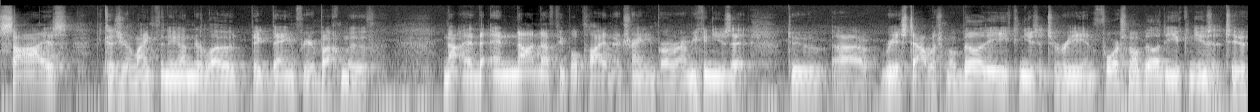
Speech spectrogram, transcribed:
size because you're lengthening under load, big bang for your buck move. not and, not enough people apply it in their training program. You can use it to uh, reestablish mobility. You can use it to reinforce mobility. You can use it to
